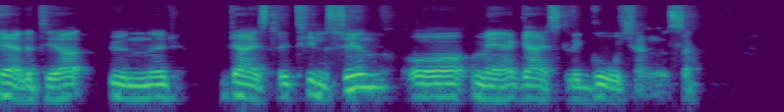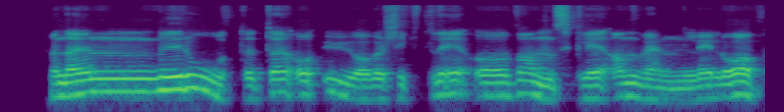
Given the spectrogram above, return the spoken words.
hele tida under geistlig tilsyn og med geistlig godkjennelse. Men det er en rotete og uoversiktlig og vanskelig anvendelig lov.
